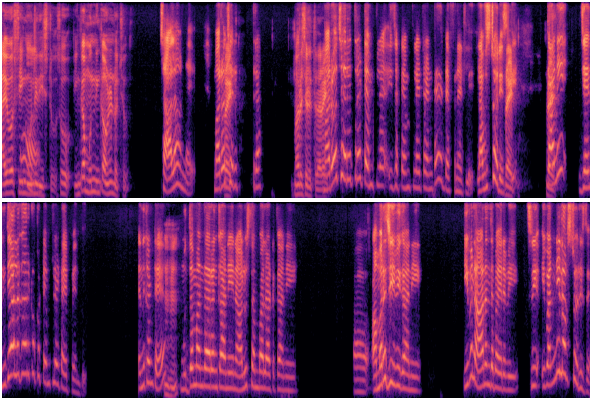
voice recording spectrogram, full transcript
I was seeing. Only these two so ఇంకా ముందు ఇంకా ఉండిండొచ్చు. చాలా ఉన్నాయి. మరో. చరిత్ర. Maro Charitra Maro Charitra template is a template అంటే డెఫినెట్లీ లవ్ స్టోరీస్ కానీ జంధ్యాల గారికి ఒక టెంప్లెట్ అయిపోయింది. ఎందుకంటే ముద్ద మందారం కానీ నాలుగు స్తంభాలాట కానీ అమరజీవి కానీ ఈవెన్ ఆనంద భైరవి శ్రీ ఇవన్నీ లవ్ స్టోరీసే.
